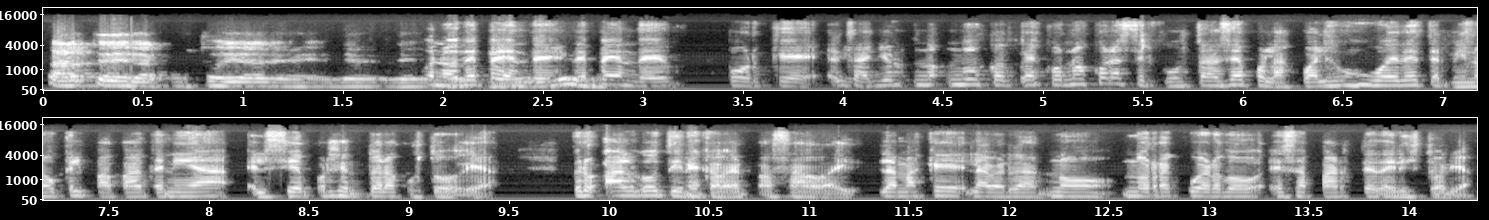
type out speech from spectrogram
parte de la custodia de... bueno, depende, depende, porque o sea, yo no, desconozco las circunstancias por las cuales un juez determinó que el papá tenía el 100% de la custodia, pero algo tiene que haber pasado ahí. La más que la verdad no, no recuerdo esa parte de la historia.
